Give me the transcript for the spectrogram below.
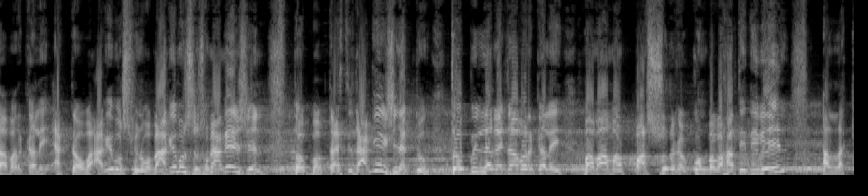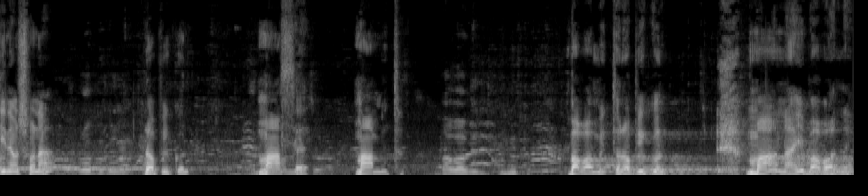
যাবার কালে একটা বাবা আগে বসবেন বাবা আগে বসুন সবাই আগে এসেন। তক বক্তা আসতে আগে এসেন একটু তকবির লাগায় যাবার কালে বাবা আমার পাঁচশো টাকা কোন বাবা হাতে দিবেন? আল্লাহ কি নাম শোনা রফিকুল। মা আছে? মা মিথ বাবা মৃত। বাবা মিত্র রফিকুল। মা নাই বাবা নেই।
